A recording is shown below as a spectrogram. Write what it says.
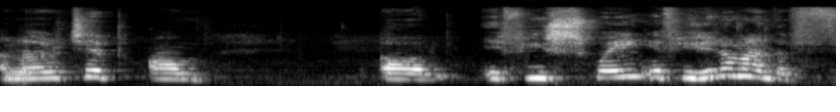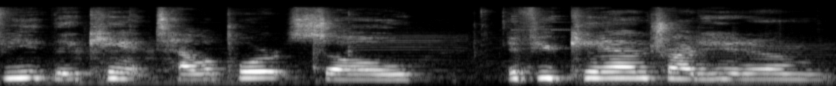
another tip, um, um, if you swing, if you hit them on the feet, they can't teleport. So, if you can, try to hit them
